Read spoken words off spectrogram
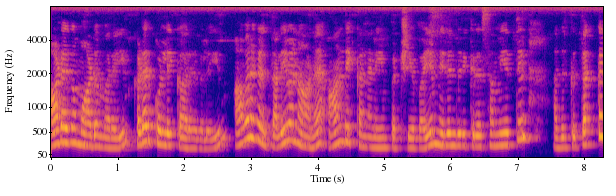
ஆடகம் ஆடும் வரையில் கடற்கொள்ளைக்காரர்களையும் அவர்கள் தலைவனான ஆந்தைக்கண்ணனையும் பற்றிய பயம் நிறைந்திருக்கிற சமயத்தில் அதற்கு தக்க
